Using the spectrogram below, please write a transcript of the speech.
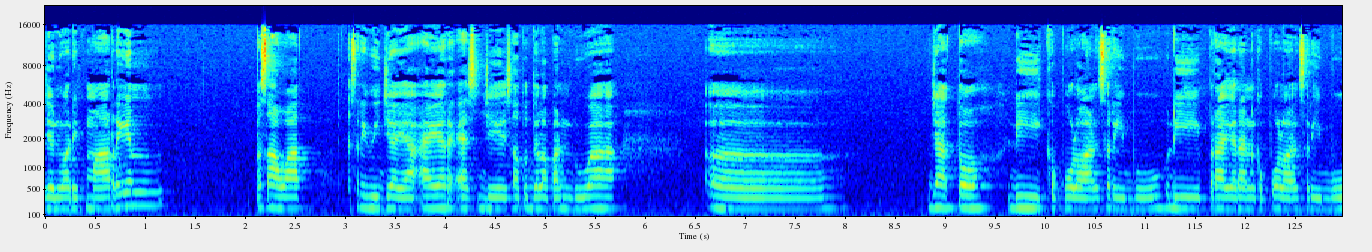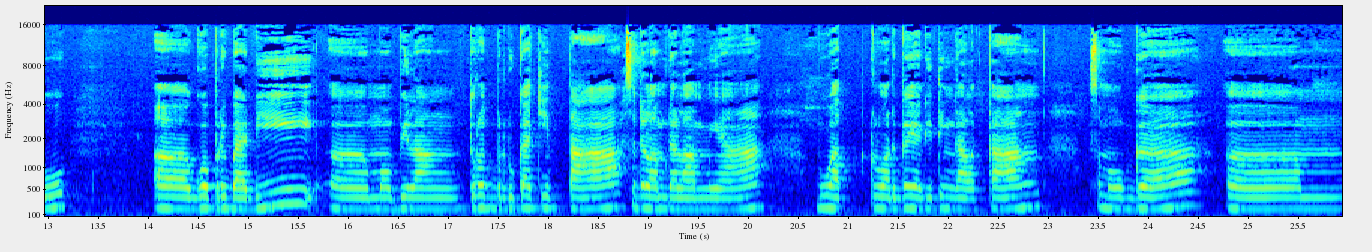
Januari kemarin pesawat Sriwijaya Air SJ182 uh, jatuh di Kepulauan Seribu, di perairan Kepulauan Seribu uh, gue pribadi uh, mau bilang turut berduka cita sedalam-dalamnya buat keluarga yang ditinggalkan. Semoga um,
